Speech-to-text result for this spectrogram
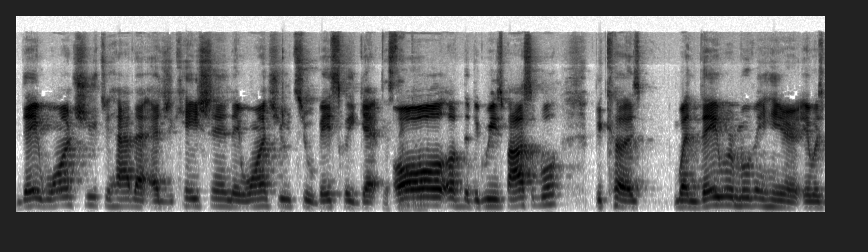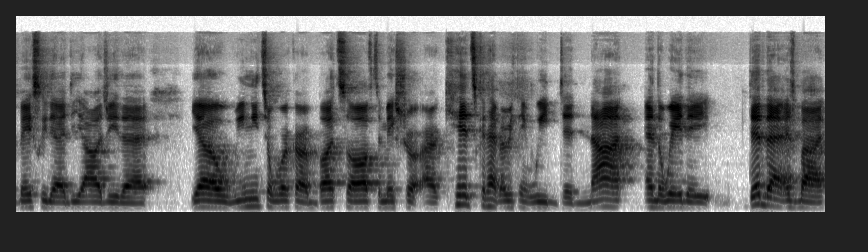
They want you to have that education. They want you to basically get Yes, they do. all of the degrees possible because when they were moving here, it was basically the ideology that, yo, we need to work our butts off to make sure our kids can have everything we did not. And the way they did that is by,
